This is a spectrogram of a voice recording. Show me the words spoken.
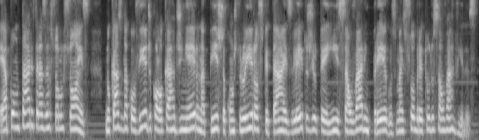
é apontar e trazer soluções. No caso da Covid, colocar dinheiro na pista, construir hospitais, leitos de UTI, salvar empregos, mas, sobretudo, salvar vidas.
